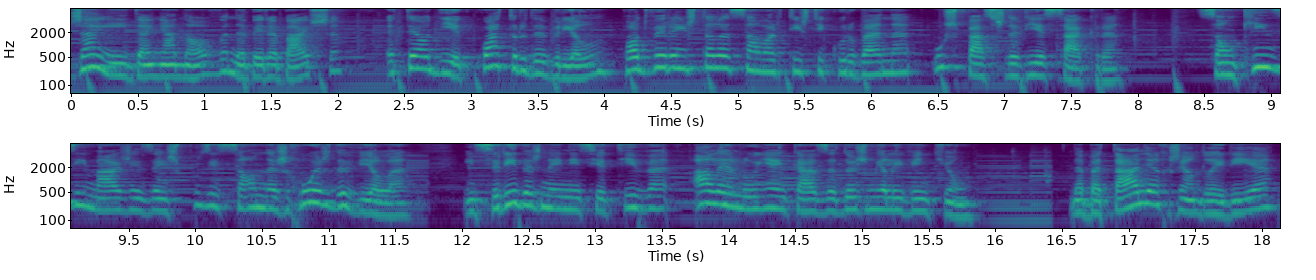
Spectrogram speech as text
Já em Idanha Nova, na Beira Baixa, até ao dia 4 de abril, pode ver a instalação artística urbana Os Passos da Via Sacra. São 15 imagens em exposição nas ruas da vila, inseridas na iniciativa Aleluia em Casa 2021. Na Batalha, região de Leiria,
